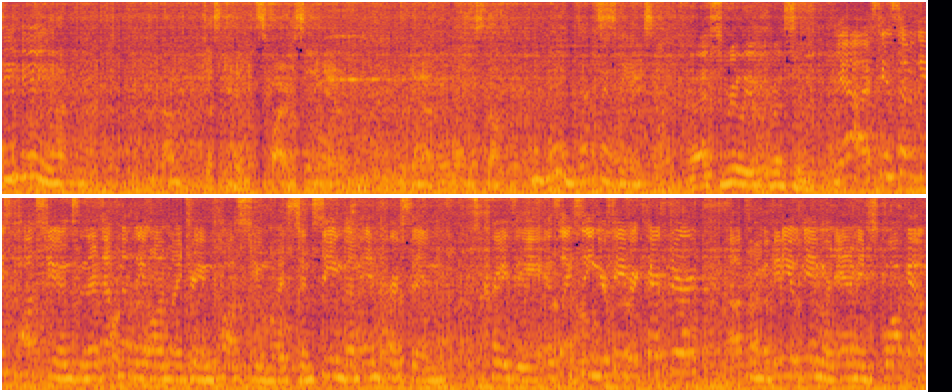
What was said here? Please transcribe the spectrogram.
And I'm just getting inspired sitting here looking at all this stuff. It's Definitely. amazing. Uh, it's really impressive. Yeah, I've seen some of these costumes, and they're definitely on my dream costume list. And seeing them in person, it's crazy. It's like seeing your favorite character uh, from a video game or an anime just walk out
